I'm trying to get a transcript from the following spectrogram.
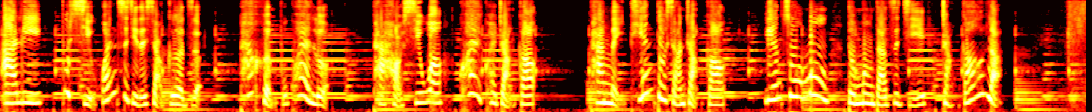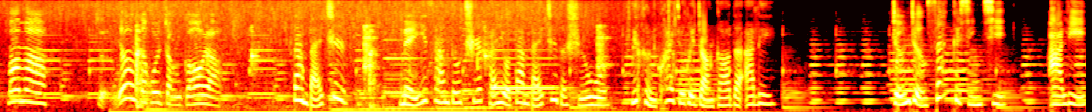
阿力不喜欢自己的小个子，他很不快乐，他好希望快快长高，他每天都想长高，连做梦都梦到自己长高了。妈妈，怎样才会长高呀？蛋白质，每一餐都吃含有蛋白质的食物，你很快就会长高的。阿丽，整整三个星期，阿丽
